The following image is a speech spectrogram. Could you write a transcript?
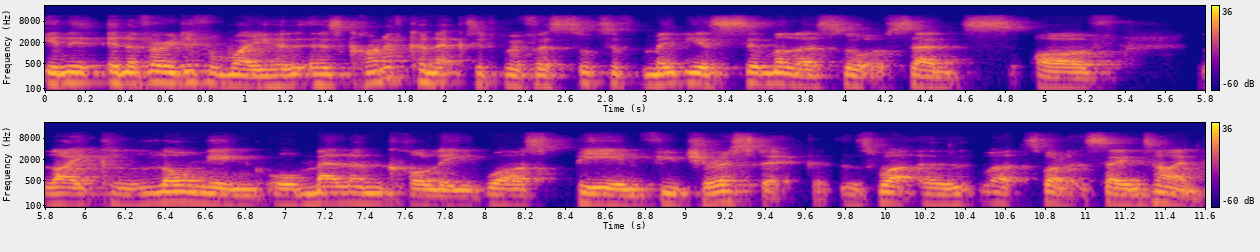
In, a- in a very different way, has kind of connected with a sort of maybe a similar sort of sense of like longing or melancholy whilst being futuristic as well, uh, as well at the same time.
